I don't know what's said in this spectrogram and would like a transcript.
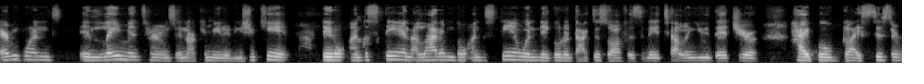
everyone's in layman terms in our communities you can't they don't understand a lot of them don't understand when they go to doctor's office and they're telling you that you're hypoglycemic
